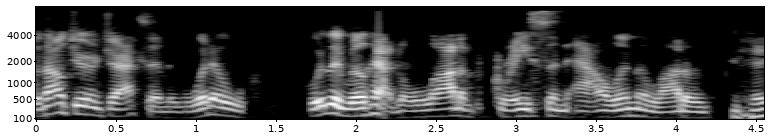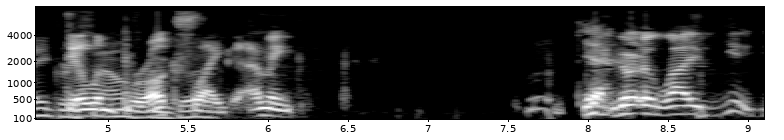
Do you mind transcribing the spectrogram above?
without Jaren Jackson, I mean, what do what they really had? A lot of Grayson Allen, a lot of Hey, Dillon Brooks. Like, I mean, yeah, like you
